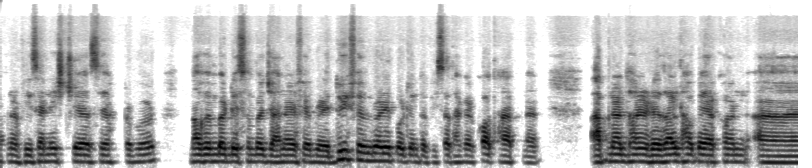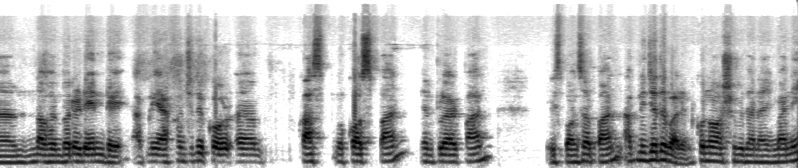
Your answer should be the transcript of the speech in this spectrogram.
আপনার ভিসা নিশ্চয়ই আছে অক্টোবর, নভেম্বর, ডিসেম্বর, জানুয়ারি, ফেব্রুয়ারি। দুই ফেব্রুয়ারি পর্যন্ত ভিসা থাকার কথা আপনার। আপনার ধরেন রেজাল্ট হবে এখন নভেম্বরের এন্ডে আপনি এখন যদি কস পান এমপ্লয়ার পান স্পন্সর পান, আপনি যেতে পারেন, কোনো অসুবিধা নাই। মানে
